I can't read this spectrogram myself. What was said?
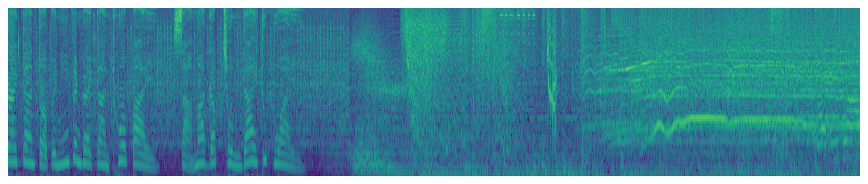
รายการต่อไปนี้เป็นรายการทั่วไป สามารถรับชมได้ทุกวัย สวัสดีค่ะ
